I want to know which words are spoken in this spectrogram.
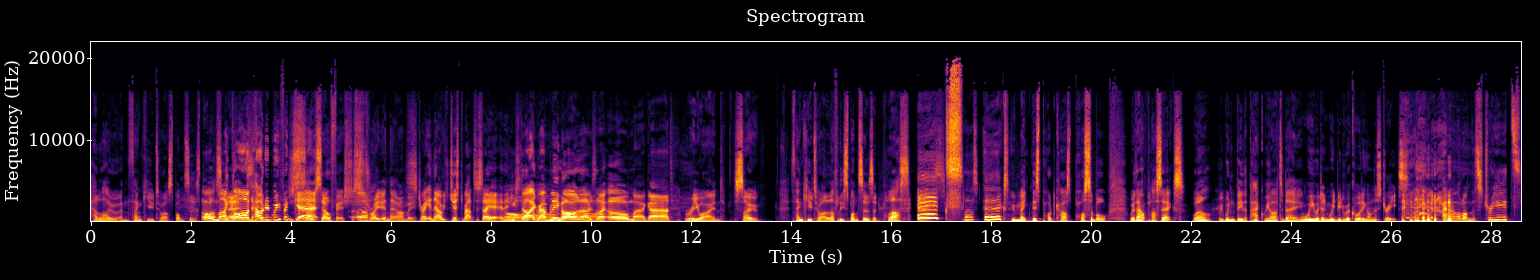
hello and thank you to our sponsors. Oh Plus my X. god, how did we forget? So selfish, just straight in there, aren't we? Straight in there. I was just about to say it, and then you Oh. started rambling on, and I was like, "Oh my god!" Rewind. So, thank you to our lovely sponsors at Plus X. Plus X, who make this podcast possible. Without Plus X, well, we wouldn't be the pack we are today. We wouldn't. We'd be recording on the streets. Out on the streets.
